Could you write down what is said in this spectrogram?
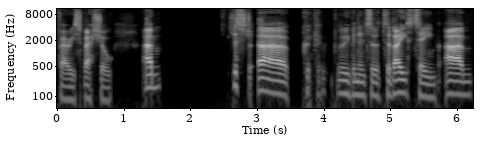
very special. Um, just uh, quick moving into today's team. Um,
